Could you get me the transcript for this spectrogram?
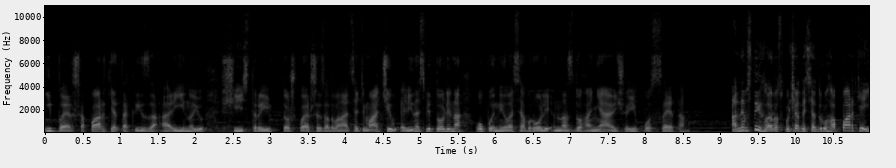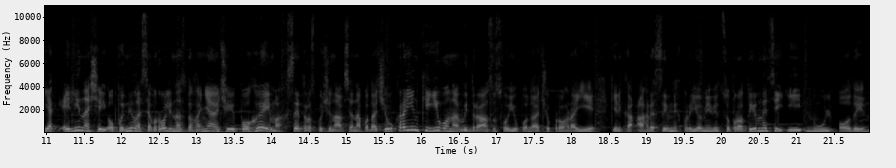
І перша партія таки за Аріною 6-3. Тож перше за 12 матчів Еліна Світоліна опинилася в ролі наздоганяючої по сетам. А не встигла розпочатися друга партія, як Еліна ще й опинилася в ролі наздоганяючої по геймах. Сет розпочинався на подачі українки, і вона відразу свою подачу програє. Кілька агресивних прийомів від супротивниці і 0-1.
